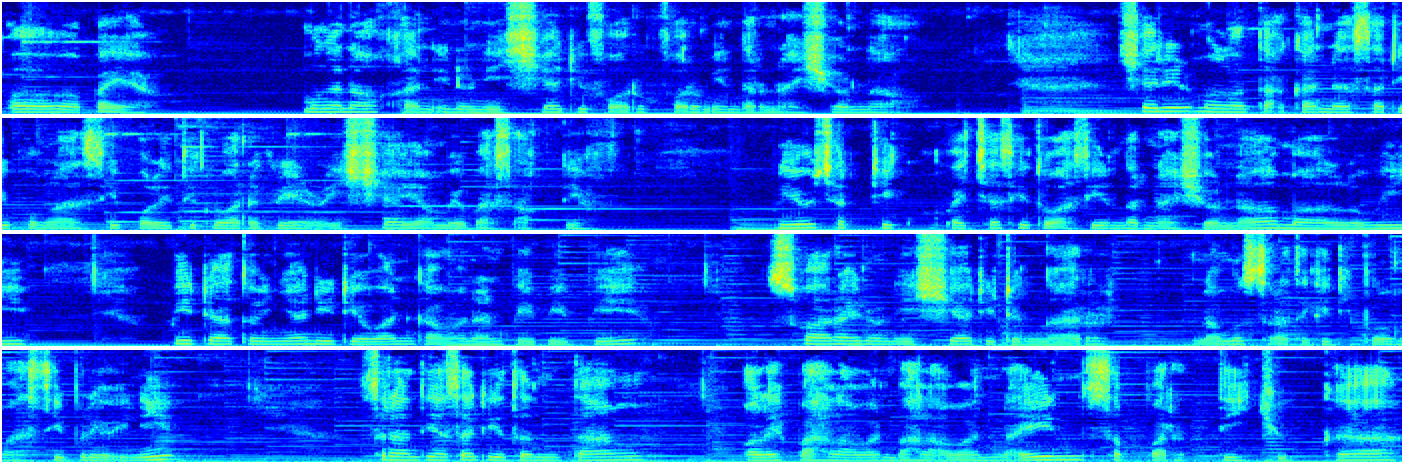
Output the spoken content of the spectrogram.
uh, apa ya mengenalkan Indonesia di forum-forum internasional. Syahrir meletakkan dasar diplomasi politik luar negeri Indonesia yang bebas aktif. Beliau cerdik membaca situasi internasional melalui pidatonya di Dewan Keamanan PBB. Suara Indonesia didengar, namun strategi diplomasi beliau ini senantiasa ditentang oleh pahlawan-pahlawan lain seperti juga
